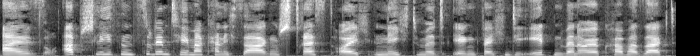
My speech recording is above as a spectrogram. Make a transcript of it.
Also, abschließend zu dem Thema kann ich sagen, stresst euch nicht mit irgendwelchen Diäten, wenn euer Körper sagt,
